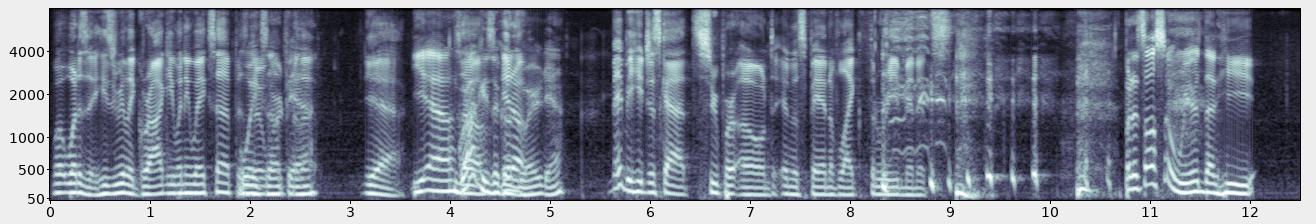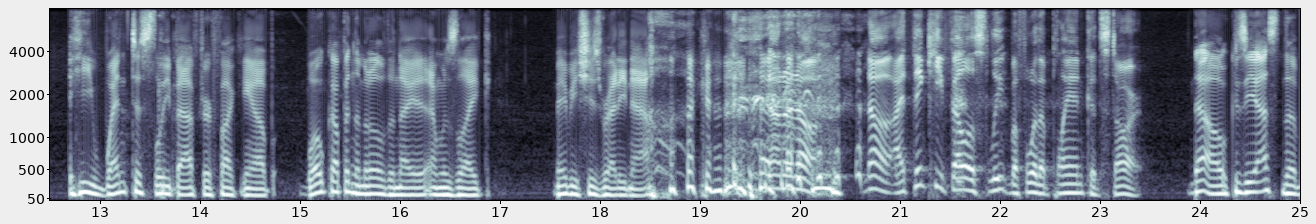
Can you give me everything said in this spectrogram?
what what is it? He's really groggy when he wakes up. Is Wakes there a up, word for yeah. that? Yeah. yeah. Well, Groggy's a you good know- word, yeah. Maybe he just got super owned in the span of like three minutes. But it's also weird that he he went to sleep after fucking up, woke up in the middle of the night, and was like, maybe she's ready now. no, no, no, no. I think he fell asleep before the plan could start. no, because he asked the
